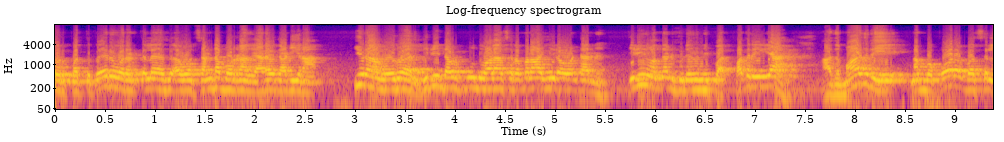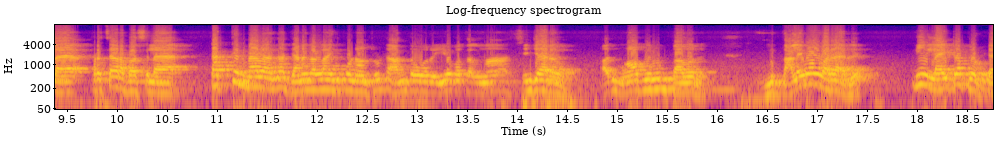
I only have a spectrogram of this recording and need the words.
ஒரு பத்து பேர் ஒரு இடத்துல ஒரு சண்டை போடுறாங்க யாராவது அடிக்கிறான். ஹீரோ வருவார். திடீர்னு அவர் பூந்து வளா சிறப்பரா ஹீரோ வந்துட்டாரு திடீர்னு வந்தா இப்படி நிப்பார். பாத்துறீங்களா? அது மாதிரி நம்ம போற பஸ்ல பிரச்சார பஸ்ல டக்குன்னு மேல இருந்தா ஜனங்கள்லாம் இது பண்ணான்னு சொல்லிட்டு அந்த ஒரு யோகத்திலாம் செஞ்சாரு அது மாபெரும் தவறு. உன் தலைவா வராரு. நீ லைட்டா போட்ட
